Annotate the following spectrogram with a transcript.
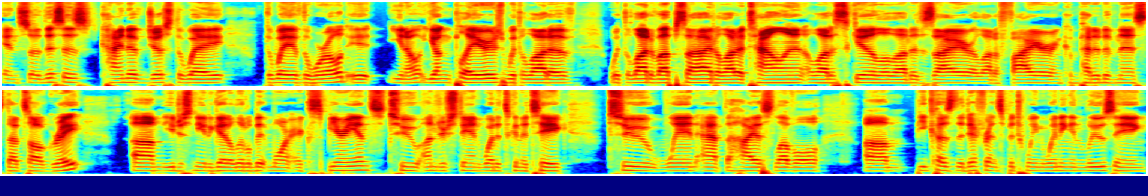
And so this is kind of just the way the way of the world. It you know, young players with a lot of with a lot of upside, a lot of talent, a lot of skill, a lot of desire, a lot of fire and competitiveness. That's all great. Um, you just need to get a little bit more experience to understand what it's going to take to win at the highest level um, because the difference between winning and losing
